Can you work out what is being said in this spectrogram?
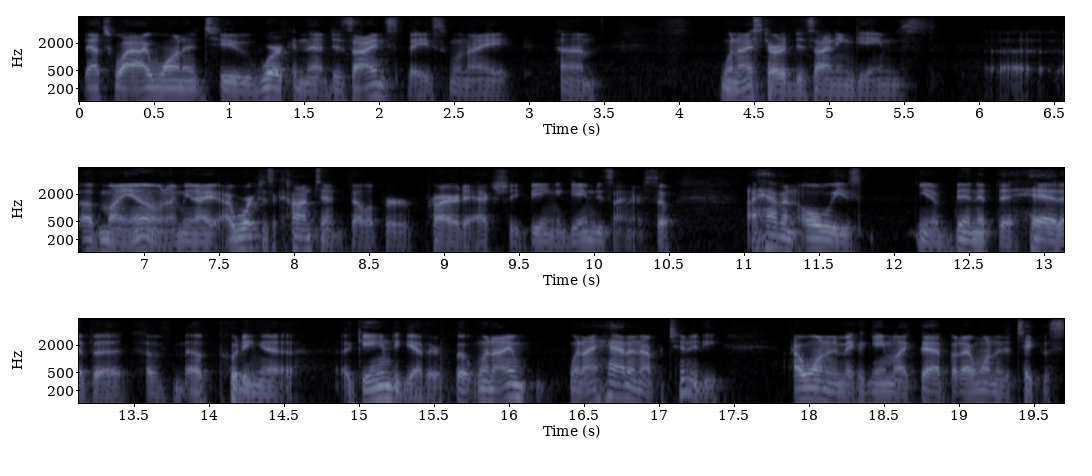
that's why i wanted to work in that design space when i um, when I started designing games uh, of my own. I mean, I, I, worked as a content developer prior to actually being a game designer, so I haven't always, you know, been at the head of a of, of putting a, a game together. But when I when I had an opportunity, I wanted to make a game like that, but I wanted to take the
